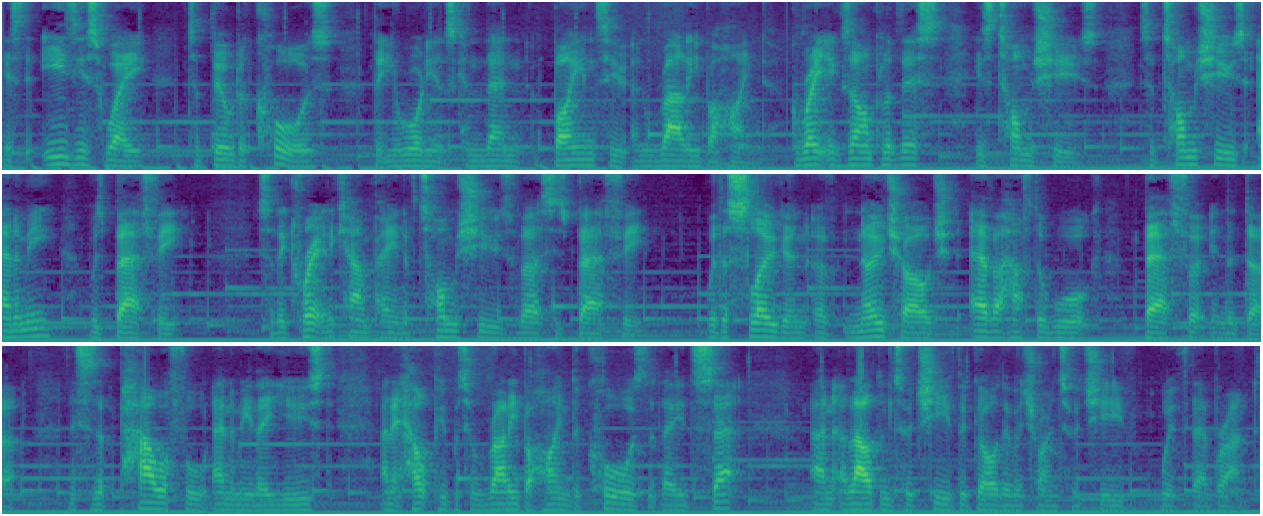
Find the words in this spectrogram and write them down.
It's the easiest way to build a cause that your audience can then buy into and rally behind. Great example of this is Tom's Shoes. So Tom's Shoes' enemy was bare feet. So they created a campaign of Tom's Shoes versus bare feet with a slogan of no child should ever have to walk barefoot in the dirt. This is a powerful enemy they used and it helped people to rally behind the cause that they had set and allowed them to achieve the goal they were trying to achieve with their brand.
